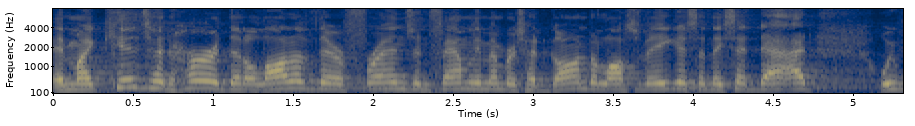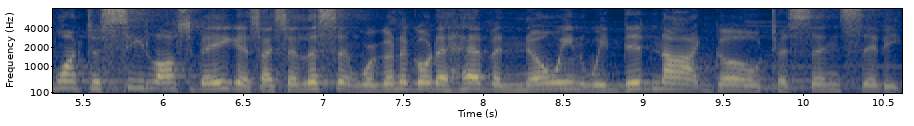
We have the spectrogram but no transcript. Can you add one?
And my kids had heard that a lot of their friends and family members had gone to Las Vegas and they said, Dad, we want to see Las Vegas. I said, Listen, we're going to go to heaven knowing we did not go to Sin City.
